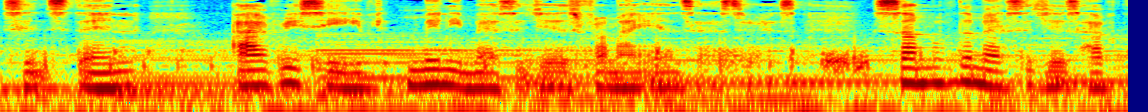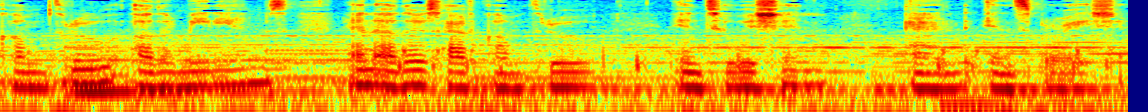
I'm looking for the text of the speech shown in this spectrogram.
Since then, I've received many messages from my ancestors. Some of the messages have come through other mediums, and others have come through intuition and inspiration.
